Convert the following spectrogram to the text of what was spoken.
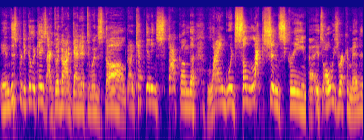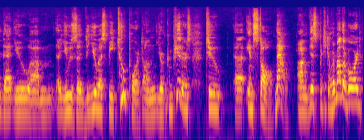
In this particular case, I could not get it to install. I kept getting stuck on the language selection screen. Uh, it's always recommended that you um, use a, the USB 2 port on your computers to uh, install. Now, on this particular motherboard,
